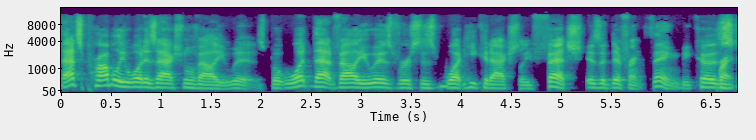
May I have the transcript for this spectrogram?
That's probably what his actual value is. But what that value is versus what he could actually fetch is a different thing because right.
